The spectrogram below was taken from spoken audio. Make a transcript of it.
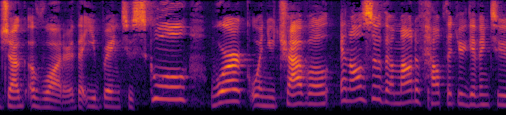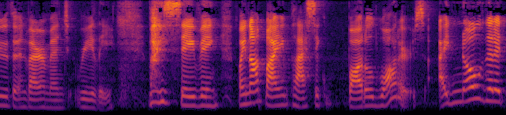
jug of water that you bring to school, work, when you travel, and also the amount of help that you're giving to the environment, really, by saving, by not buying plastic bottled waters. I know that it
